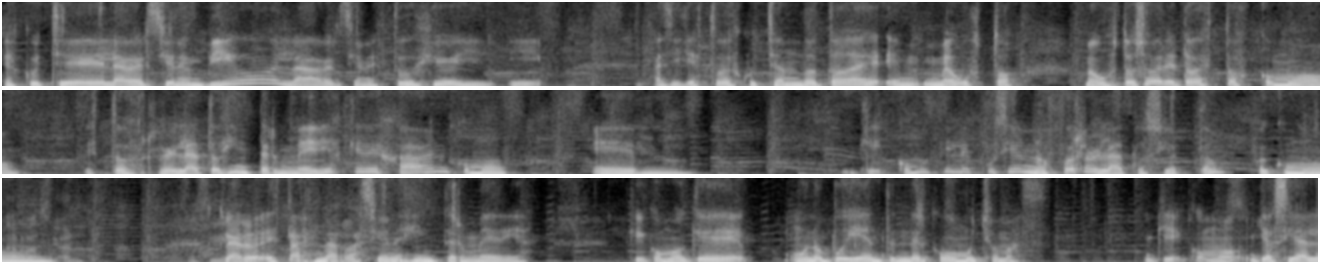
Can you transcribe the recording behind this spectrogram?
Escuché la versión en vivo, la versión estudio y, así que estuve escuchando toda. Eh, me gustó. Me gustó sobre todo estos como estos relatos intermedios que dejaban como eh, que, ¿cómo que les pusieron? No fue relato, ¿cierto? Fue como claro, estas narraciones intermedias, que como que uno podía entender como mucho más. Que como yo hacía el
